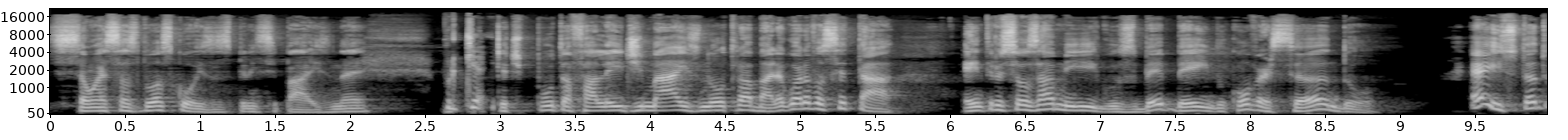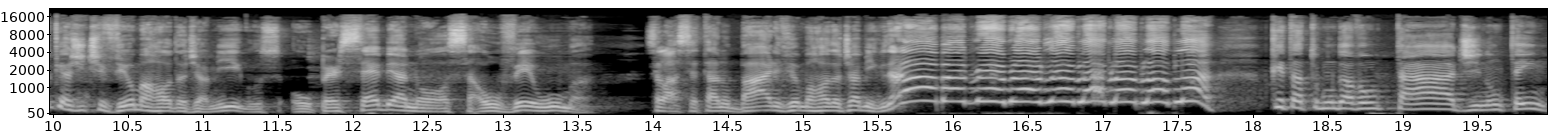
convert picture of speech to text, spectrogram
São essas duas coisas principais, né? Porque Porque, tipo, puta, falei demais no trabalho. Agora você tá entre os seus amigos, bebendo, conversando. É isso, tanto que a gente vê uma roda de amigos, ou percebe a nossa, ou vê uma, sei lá, você tá no bar e vê uma roda de amigos. Ah, blá, blá, blá, blá, blá, blá, blá, blá. Porque tá todo mundo à vontade, não tem,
